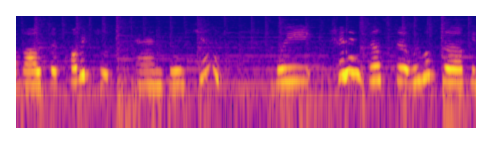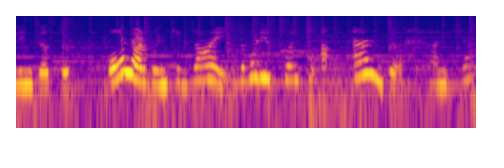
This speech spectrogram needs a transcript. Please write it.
about the COVID truth, and uh, yes, we feeling just uh, we was uh, feeling just all are going to die. The world is going to end, and yes,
